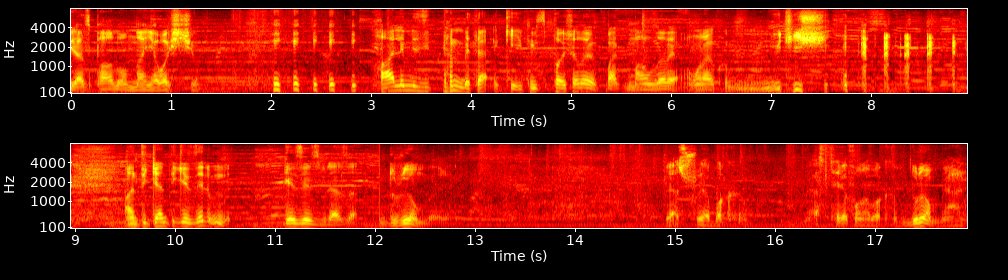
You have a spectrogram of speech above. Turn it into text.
Biraz pahalı ondan yavaş içiyorum. Halimiz itten beter. Keyfimiz paşada yok. Bak manzara koyayım. Müthiş. Antik kenti gezelim mi? Gezeriz birazdan. Duruyorum böyle. Biraz şuraya bakıyorum. Biraz telefona bakıyorum. Duruyorum yani.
